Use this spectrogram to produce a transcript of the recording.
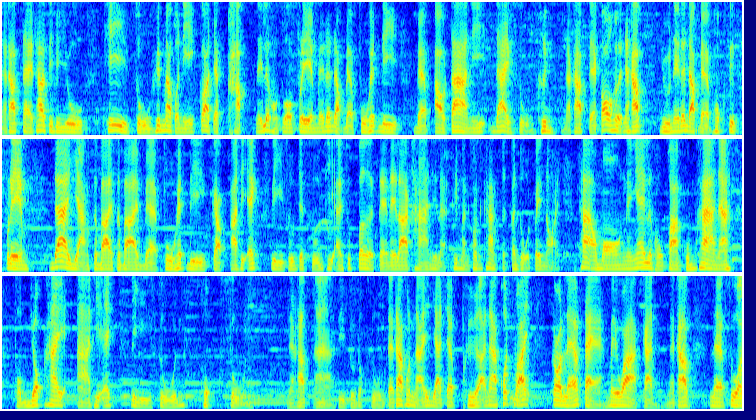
นะครับ แต่ถ้า CPU ที่สูงขึ้นมากกว่านี้ ก็จะขับในเรื่องของตัวเฟรมในระดับแบบ Full HD แบบ Ultra นี้ได้สูงขึ้นนะครับ แต่ก็เหอะนะครับ อยู่ในระดับแบบ 60 เฟรม ได้อย่างสบายๆ แบบ Full HD กับ RTX 4070 Ti Super แต่ในราคานี่แหละที่มันค่อนข้างกระโดดไปหน่อย ถ้าเอามองในแง่เรื่องของความคุ้มค่านะ ผมยกให้ RTX 4060นะครับ อ่า 4060 แต่ถ้าคนไหนอยากจะเผื่ออนาคตไว้ก็แล้วแต่ไม่ว่ากันนะครับ และส่วน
